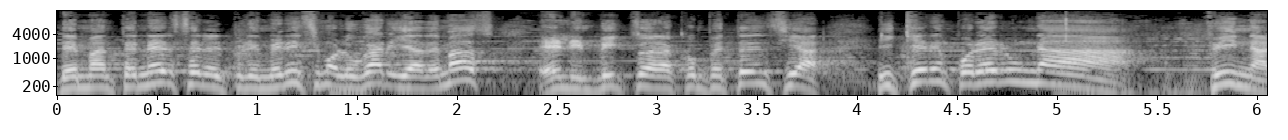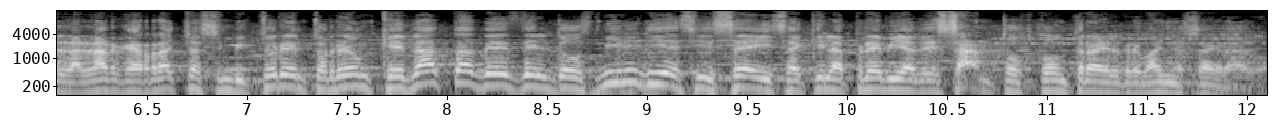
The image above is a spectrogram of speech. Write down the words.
de mantenerse en el primerísimo lugar y además el invicto de la competencia. Y quieren poner una fin a la larga racha sin victoria en Torreón que data desde el 2016. Aquí la previa de Santos contra el rebaño sagrado.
